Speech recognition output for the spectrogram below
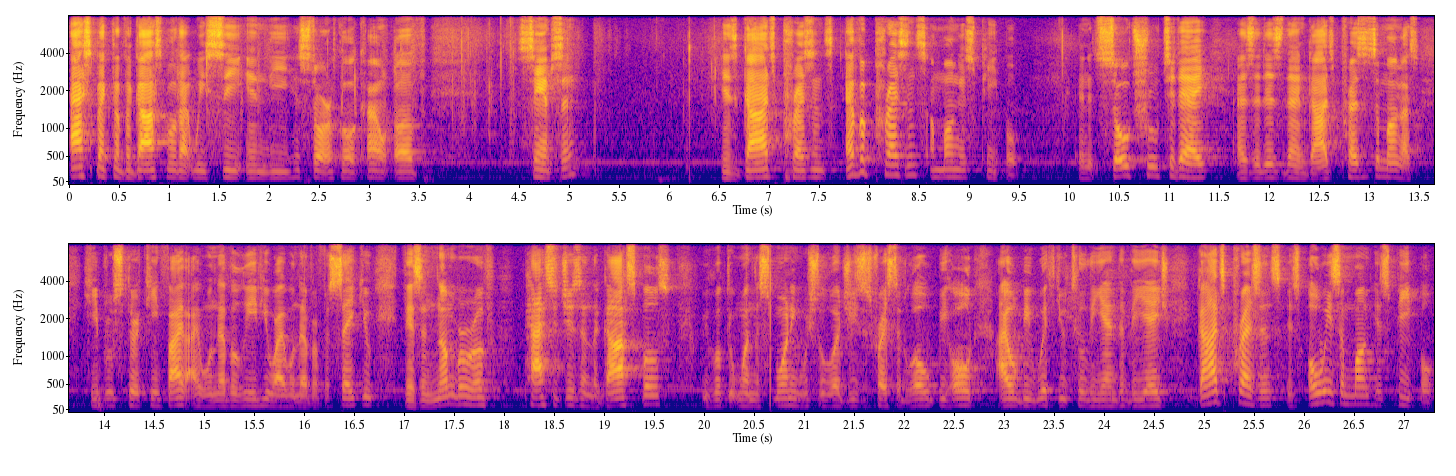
aspect of the gospel that we see in the historical account of Samson is God's presence, ever presence among his people. And it's so true today as it is then. God's presence among us. Hebrews 13, 5, I will never leave you, I will never forsake you. There's a number of passages in the Gospels. We looked at one this morning, which the Lord Jesus Christ said, Lo, behold, I will be with you till the end of the age. God's presence is always among his people,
